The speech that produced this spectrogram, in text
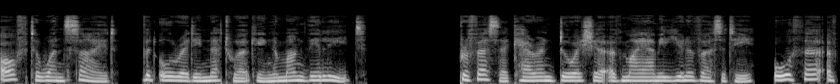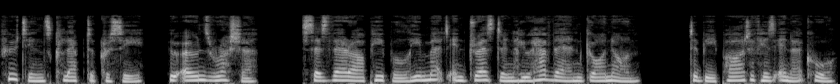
off to one side, but already networking among the elite. Professor Karen Dawisha of Miami University, author of Putin's Kleptocracy, who owns Russia, says there are people he met in Dresden who have then gone on to be part of his inner core.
